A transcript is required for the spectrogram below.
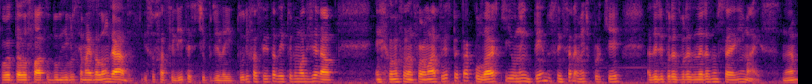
Por, pelo fato do livro ser mais alongado. Isso facilita esse tipo de leitura e facilita a leitura de modo geral. É, como eu falei, um formato espetacular que eu não entendo, sinceramente, porque as editoras brasileiras não seguem mais, né?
